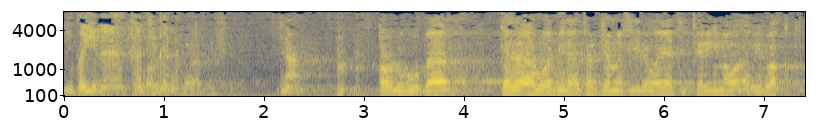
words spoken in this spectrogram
يبين لنا إن كان تكلم. نعم. قوله باب كذا هو بلا ترجمة في رواية الكريمة وأبي الوقت.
